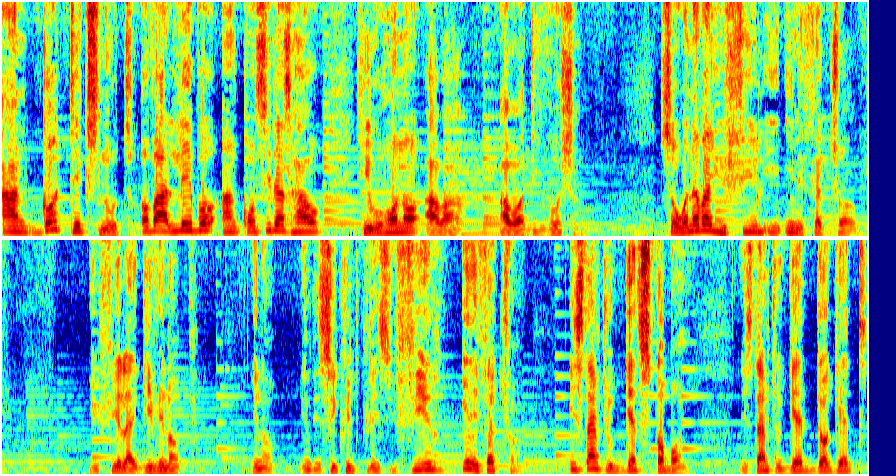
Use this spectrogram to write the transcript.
And God takes note of our labor and considers how He will honor our, our devotion. So, whenever you feel ineffectual, you feel like giving up, you know, in the secret place, you feel ineffectual, it's time to get stubborn. It's time to get dogged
